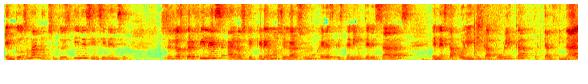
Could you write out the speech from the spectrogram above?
en tus manos, entonces tienes incidencia. Entonces los perfiles a los que queremos llegar son mujeres que estén interesadas en esta política pública, porque al final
